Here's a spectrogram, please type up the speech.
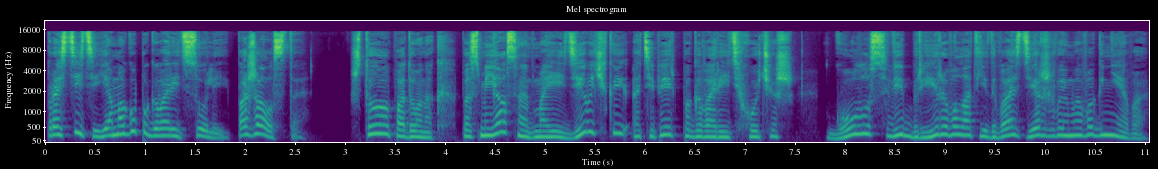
«Простите, я могу поговорить с Олей? Пожалуйста!» «Что, подонок, посмеялся над моей девочкой, а теперь поговорить хочешь?» Голос вибрировал от едва сдерживаемого гнева.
